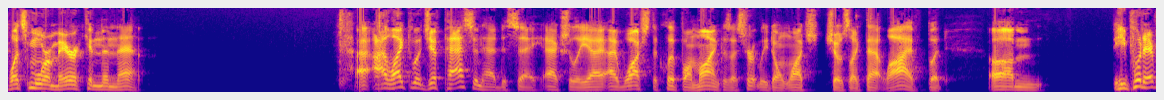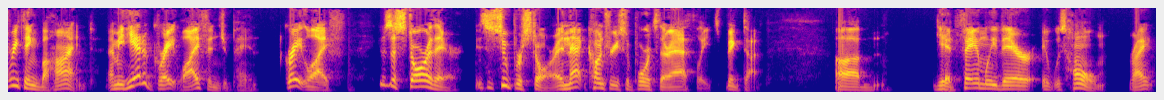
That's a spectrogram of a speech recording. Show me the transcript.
what's more American than that? I, I liked what Jeff Passan had to say, actually. I, I watched the clip online because I certainly don't watch shows like that live, but um, he put everything behind. I mean, he had a great life in Japan. Great life. He was a star there. He's a superstar, and that country supports their athletes big time. Um, he had family there. It was home, right?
